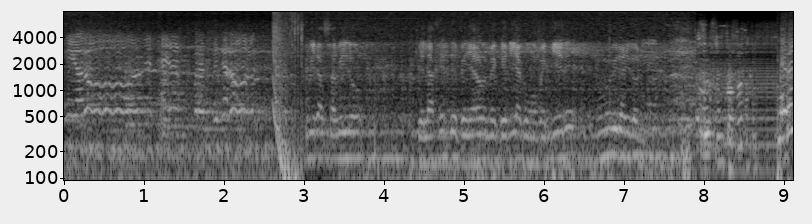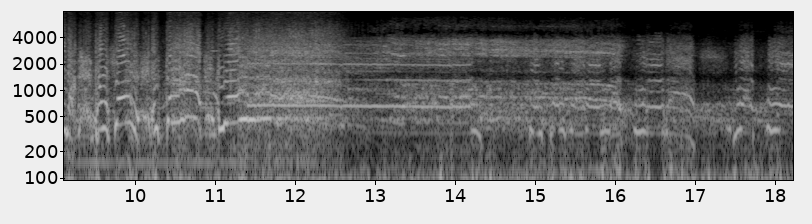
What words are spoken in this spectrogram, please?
Peñarol, siempre Peñarol. Hubiera sabido que la gente de Peñarol me quería como me quiere, no me hubiera ido nunca. Medina, puede ser, está, No es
